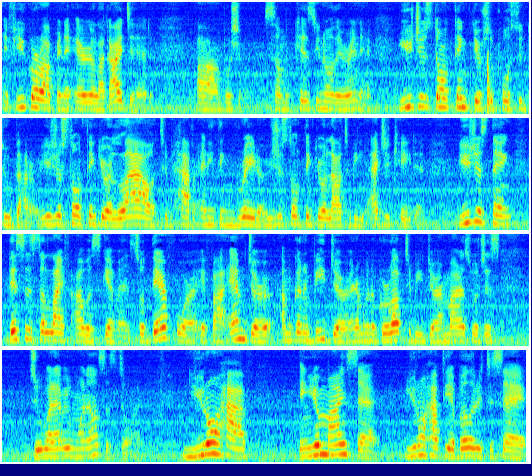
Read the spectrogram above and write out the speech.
if you grow up in an area like I did, um, which some kids, you know, they're in it, you just don't think you're supposed to do better. You just don't think you're allowed to have anything greater. You just don't think you're allowed to be educated. You just think this is the life I was given. So therefore, if I am dirt, I'm gonna be dirt, and I'm gonna grow up to be dirt. I might as well just do what everyone else is doing. You don't have, in your mindset, you don't have the ability to say,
